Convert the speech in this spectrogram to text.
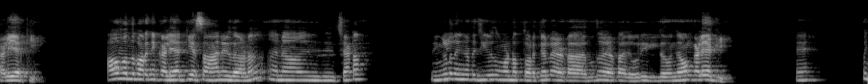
കളിയാക്കി. അവൻ വന്ന് പറഞ്ഞ് കളിയാക്കിയ സാധനം ഇതാണ്. ചേട്ടാ നിങ്ങൾ നിങ്ങളുടെ ജീവിതം കൊണ്ട് തുറച്ചല്ലോ ചേട്ടാ എന്ത് ചേട്ടാ ജോലി ഇല്ലെന്ന് അവൻ കളിയാക്കി. ഏഹ് അപ്പൊ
